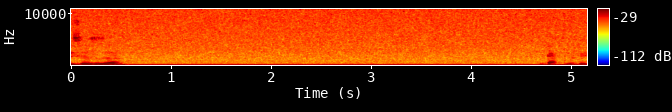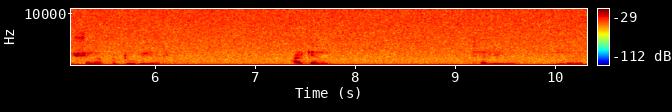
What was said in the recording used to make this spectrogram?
this is a declaration of a 2D array I can tell you this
